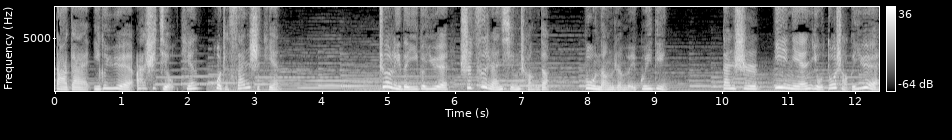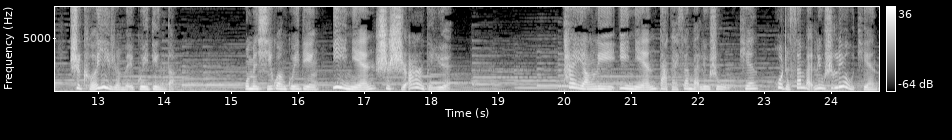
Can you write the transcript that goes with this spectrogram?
大概一个月二十九天或者三十天。这里的一个月是自然形成的，不能人为规定。但是，一年有多少个月是可以人为规定的？我们习惯规定一年是十二个月。太阳历一年大概三百六十五天或者三百六十六天，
